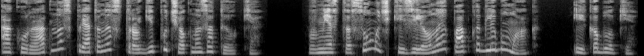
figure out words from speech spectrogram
аккуратно спрятаны в строгий пучок на затылке. Вместо сумочки зеленая папка для бумаг и каблуки.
